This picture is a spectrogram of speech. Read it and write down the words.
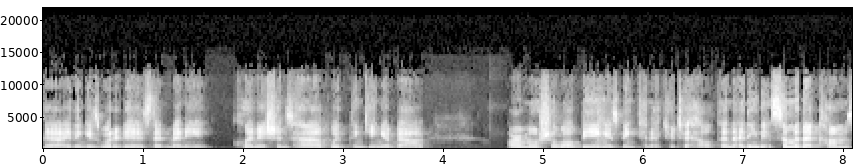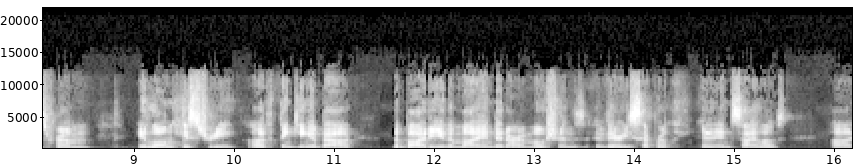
yeah, i think is what it is that many clinicians have with thinking about our emotional well-being as being connected to health and i think that some of that comes from a long history of thinking about the body, the mind, and our emotions very separately in, in silos, uh,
